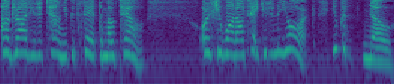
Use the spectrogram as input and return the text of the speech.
I'll drive you to town. You could stay at the motel. Or if you want, I'll take you to New York. You could. No.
